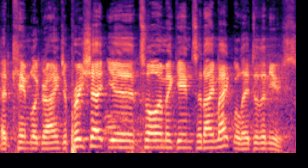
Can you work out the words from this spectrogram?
at Kembla Grange. Appreciate your time again today, mate. We'll head to the news.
